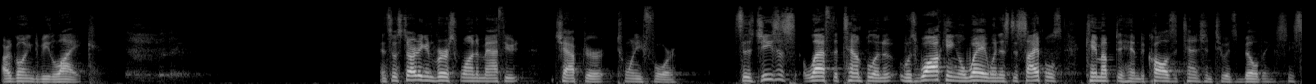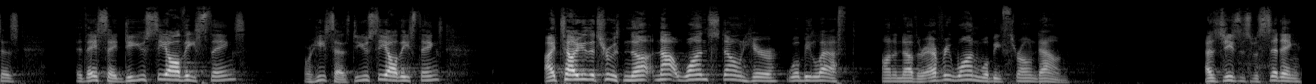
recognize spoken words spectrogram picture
are going to be like. And so, starting in verse 1 of Matthew chapter 24, it says, Jesus left the temple and was walking away when his disciples came up to him to call his attention to its buildings. He says, They say, Do you see all these things? Or he says, Do you see all these things? I tell you the truth, not, not one stone here will be left on another. Every one will be thrown down. As Jesus was sitting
